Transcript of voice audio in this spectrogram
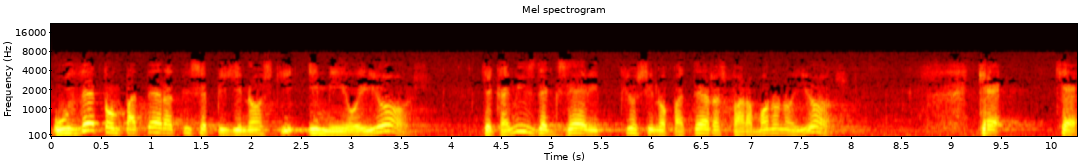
ουδέ τον πατέρα της επιγεινώσκει ημί ο Υιός. Και κανείς δεν ξέρει ποιος είναι ο πατέρας παρά μόνον ο Υιός. Και, και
